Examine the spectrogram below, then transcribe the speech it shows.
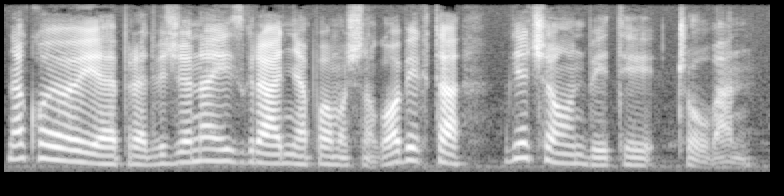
na kojoj je predviđena izgradnja pomoćnog objekta gdje će on biti čuvan.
